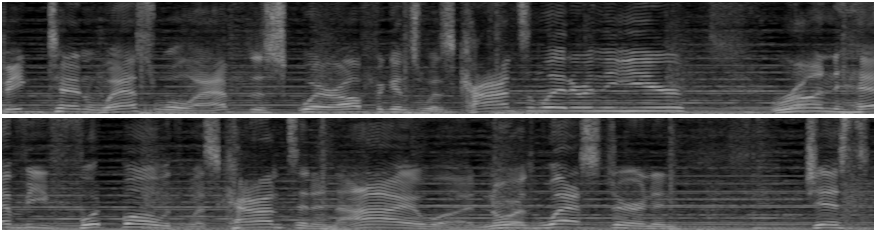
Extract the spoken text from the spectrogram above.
Big Ten West. We'll have to square off against Wisconsin later in the year. Run heavy football with Wisconsin and Iowa, and Northwestern, and just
